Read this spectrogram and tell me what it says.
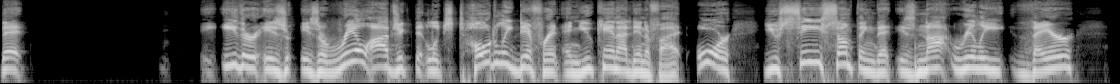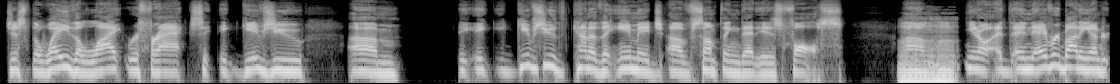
that either is is a real object that looks totally different and you can't identify it or you see something that is not really there just the way the light refracts it, it gives you um it, it gives you kind of the image of something that is false um, Mhm. you know, and and everybody under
